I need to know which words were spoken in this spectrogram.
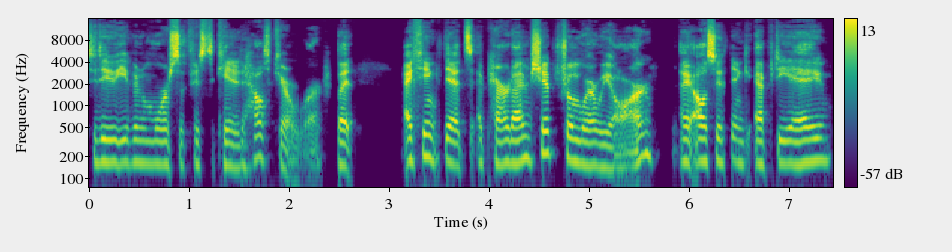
to do even more sophisticated healthcare work. But I think that's a paradigm shift from where we are. I also think FDA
